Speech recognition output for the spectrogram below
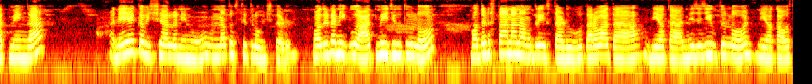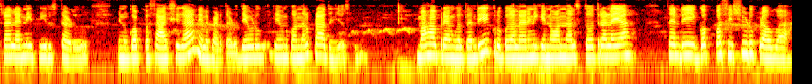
ఆత్మీయంగా అనేక విషయాల్లో నేను ఉన్నత స్థితిలో ఉంచుతాడు. మొదట నీకు ఆత్మీయ జీవితంలో మొదటి స్థానాన్ని అనుగ్రహిస్తాడు. తర్వాత నీ యొక్క నిజ జీవితంలో నీ యొక్క అవసరాలన్నీ తీరుస్తాడు. నేను గొప్ప సాక్షిగా నిలబెడతాడు. దేవుడు దేవుని వందలు ప్రార్థన చేసుకుందాం. మహాప్రేమ గల తండ్రి కృపగల నీకు ఎన్నో వందలు స్తోత్రాలయ్యా. తండ్రి గొప్ప శిష్యుడు ప్రభా.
